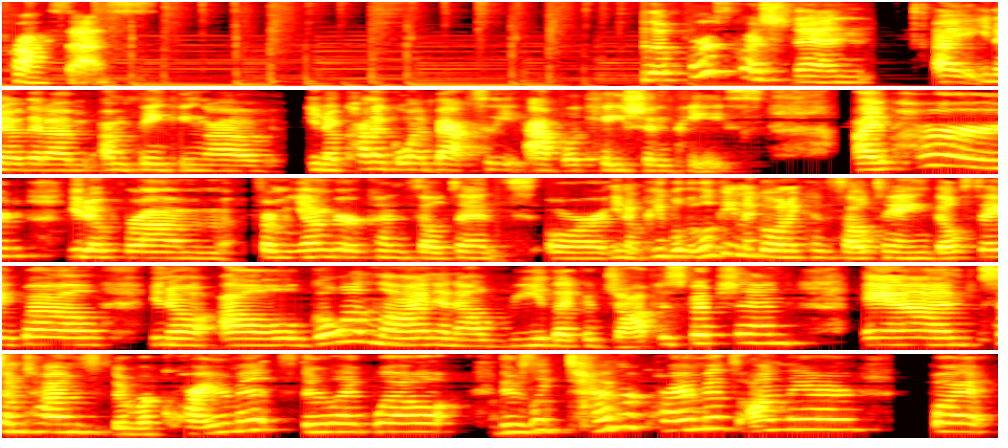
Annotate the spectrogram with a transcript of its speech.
process. The first question I, you know, that I'm, I'm thinking of, you know, kind of going back to the application piece. I've heard, you know, from from younger consultants or you know people looking to go into consulting, they'll say, "Well, you know, I'll go online and I'll read like a job description, and sometimes the requirements, they're like, well, there's like ten requirements on there, but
